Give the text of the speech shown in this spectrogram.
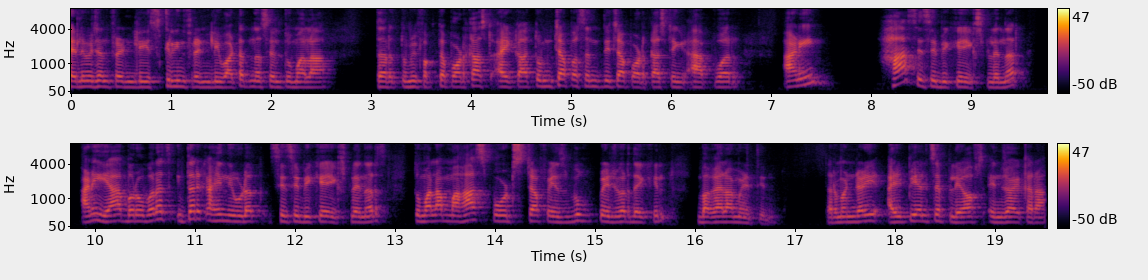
टेलिव्हिजन फ्रेंडली स्क्रीन फ्रेंडली वाटत नसेल तुम्हाला तर तुम्ही फक्त पॉडकास्ट ऐका तुमच्या पसंतीच्या पॉडकास्टिंग ॲपवर आणि हा C C B K explainer आणि याबरोबरच इतर काही निवडक C C B K explainers तुम्हाला महा स्पोर्ट्सच्या फेसबुक पेजवर देखील बघायला मिळतील. तर मंडळी आय पी एलचे प्लेऑफ्स एन्जॉय करा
